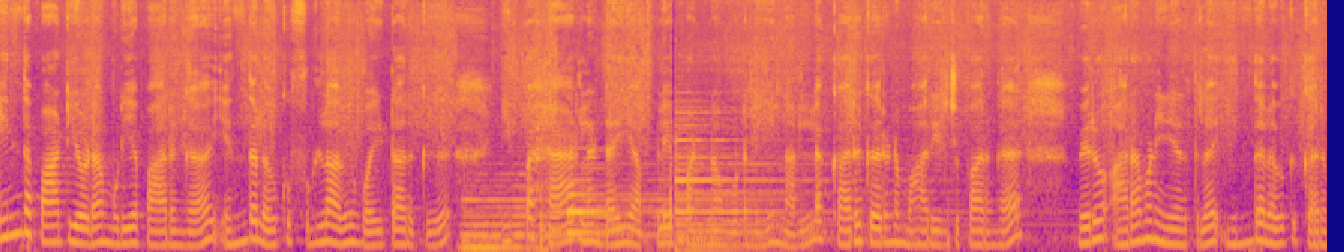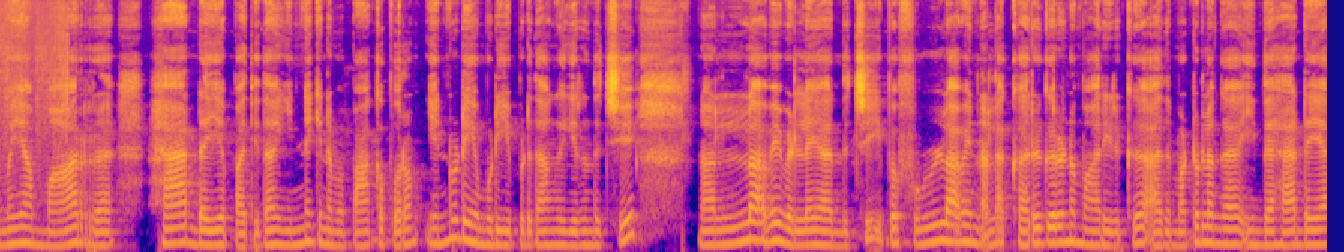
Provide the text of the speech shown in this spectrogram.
இந்த பாட்டியோட முடிய பாருங்கள் எந்த அளவுக்கு ஃபுல்லாகவே ஒயிட்டாக இருக்குது இப்போ ஹேரில் டை அப்ளை பண்ண உடனே நல்லா கரு கருன்னு மாறிடுச்சு பாருங்கள் வெறும் அரை மணி நேரத்தில் இந்த அளவுக்கு கருமையாக மாறுற ஹேர் டையை பற்றி தான் இன்றைக்கி நம்ம பார்க்க போகிறோம் என்னுடைய முடி இப்படி தாங்க இருந்துச்சு. நல்லாவே வெள்ளையாக இருந்துச்சு. இப்போ ஃபுல்லாகவே நல்லா கருகருன்னு மாறி இருக்கு அது மட்டும் இல்லைங்க இந்த ஹேர் டையை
